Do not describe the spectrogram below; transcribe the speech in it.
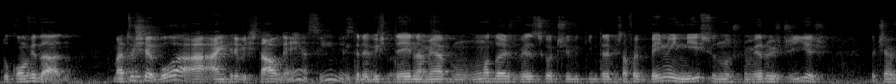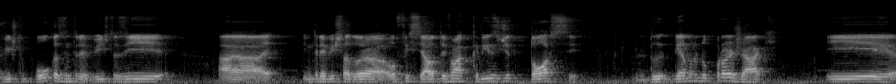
do convidado. Mas tu chegou a, a entrevistar alguém assim? Entrevistei na minha uma das vezes que eu tive que entrevistar foi bem no início, nos primeiros dias. Eu tinha visto poucas entrevistas e a entrevistadora oficial teve uma crise de tosse do, dentro do Projac e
